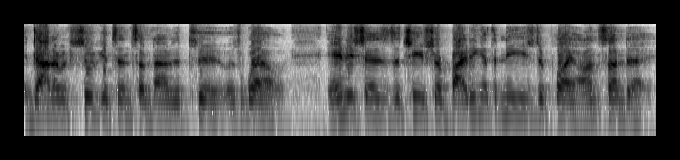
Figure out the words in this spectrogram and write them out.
and Ndamukong Suh gets in sometimes too as well. Andy says the Chiefs are biting at the knees to play on Sunday.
